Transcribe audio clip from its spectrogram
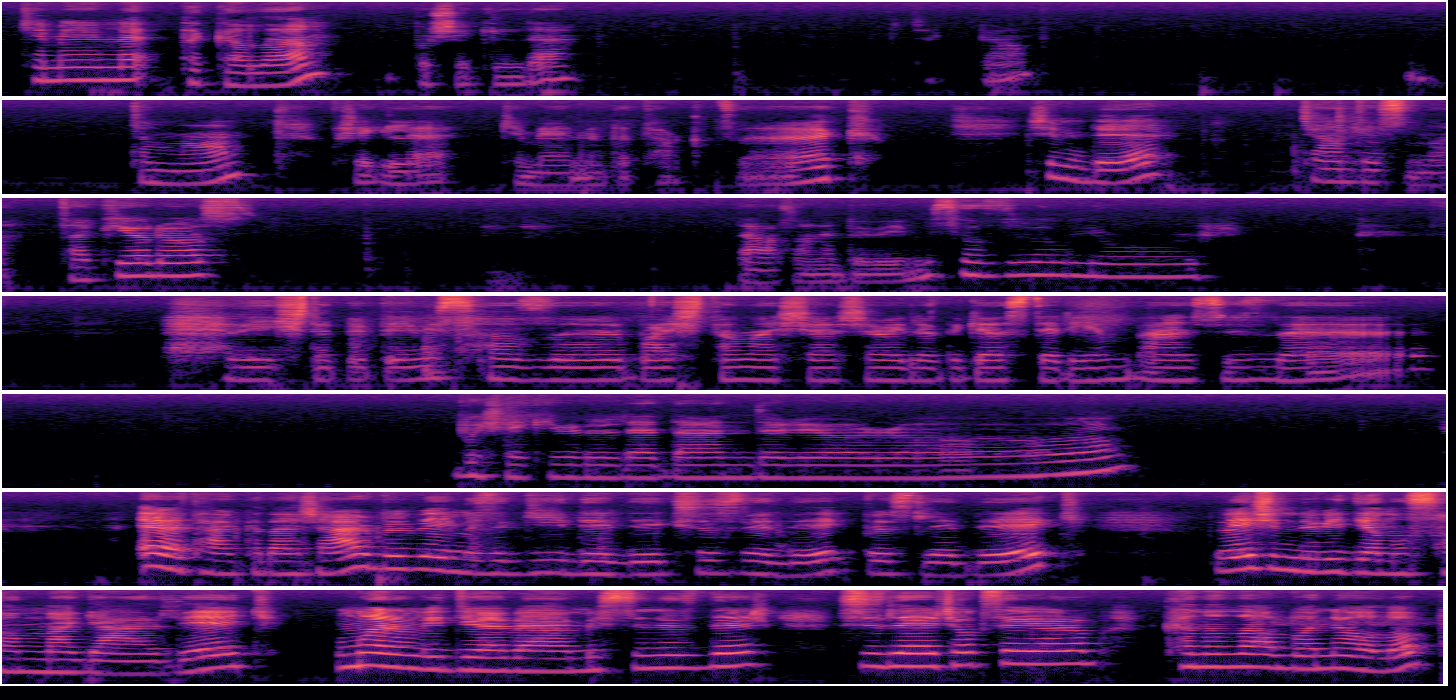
Kemerini takalım. Bu şekilde. Bir dakika. Tamam. Bu şekilde kemerini de taktık. Şimdi çantasını takıyoruz. Daha sonra bebeğimiz hazır oluyor. Ve işte bebeğimiz hazır. Baştan aşağı şöyle bir göstereyim ben size. Bu şekilde döndürüyorum. Evet arkadaşlar bebeğimizi giydirdik, süsledik, püsledik. Ve şimdi videonun sonuna geldik. Umarım videoyu beğenmişsinizdir. Sizleri çok seviyorum. Kanala abone olup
